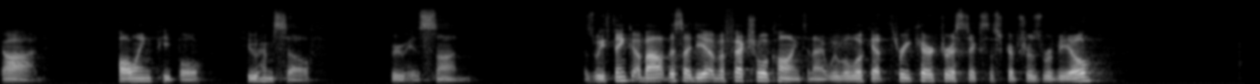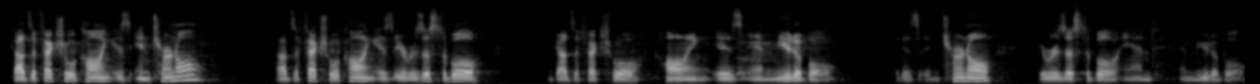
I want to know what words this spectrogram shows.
God calling people to himself through his Son. As we think about this idea of effectual calling tonight, we will look at three characteristics the scriptures reveal. God's effectual calling is internal, God's effectual calling is irresistible, God's effectual calling is immutable. It is internal, irresistible, and immutable.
